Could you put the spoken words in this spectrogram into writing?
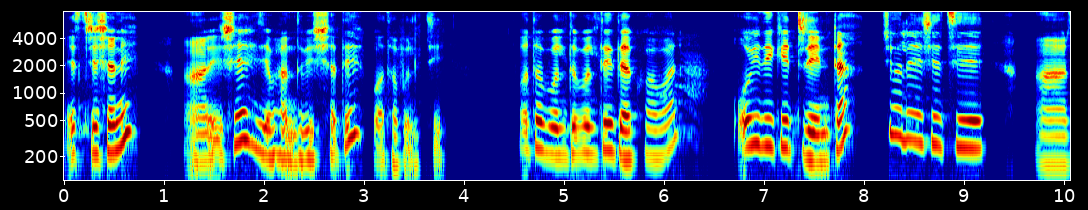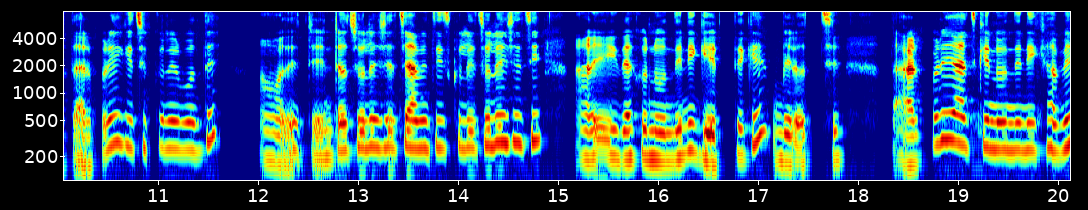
স্টেশনে আর এসে যে বান্ধবীর সাথে কথা বলছি। কথা বলতে, বলতেই দেখো আবার ওই দিকে ট্রেনটা চলে এসেছে। আর তারপরে কিছুক্ষণের মধ্যে আমাদের ট্রেনটাও চলে এসেছে, আমি তো স্কুলে চলে এসেছি। আর এই দেখো নন্দিনী গেট থেকে বেরোচ্ছে। তারপরে আজকে নন্দিনী খাবে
